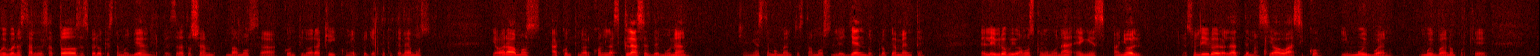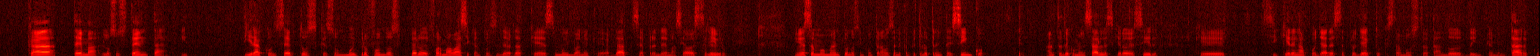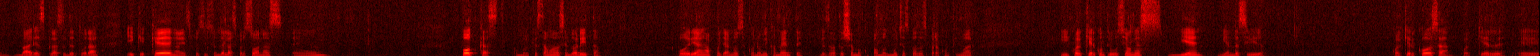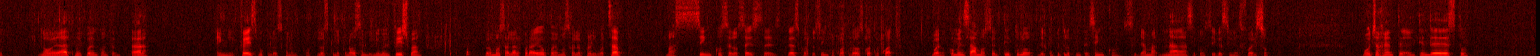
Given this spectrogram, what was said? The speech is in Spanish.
Muy buenas tardes a todos, espero que estén muy bien. Vamos a continuar aquí con el proyecto que tenemos. Y ahora vamos a continuar con las clases de Muná, que en este momento estamos leyendo propiamente el libro Vivamos con Muná en español. Es un libro de verdad demasiado básico y muy bueno, muy bueno porque cada tema lo sustenta tira conceptos que son muy profundos, pero de forma básica. Entonces, de verdad que es muy bueno y que de verdad se aprende demasiado de este libro. En este momento nos encontramos en el capítulo 35. Antes de comenzar, les quiero decir que si quieren apoyar este proyecto que estamos tratando de implementar con varias clases de Torah y que queden a disposición de las personas en un podcast como el que estamos haciendo ahorita, podrían apoyarnos económicamente. Desde me ocupamos muchas cosas para continuar y cualquier contribución es bien, bien recibida. Cualquier cosa, cualquier eh, novedad me pueden contactar en mi Facebook, los que, los que me conocen, Benjamin Fishman. Podemos hablar por ahí o podemos hablar por el WhatsApp, más 506 6345 4244 bueno, comenzamos. El título del capítulo 35 se llama Nada se consigue sin esfuerzo. Mucha gente entiende esto.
